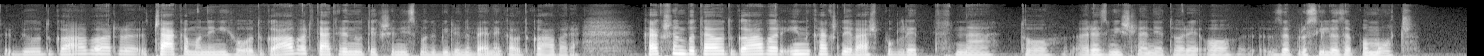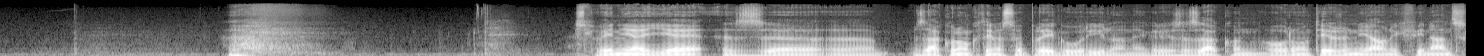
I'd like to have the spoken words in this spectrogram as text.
to je bil odgovor, čakamo na njihov odgovor, ta trenutek še nismo dobili nobenega odgovora. Kakšen bo ta odgovor in kakšen je vaš pogled na to razmišljanje, torej o zaprosilo za pomoč? Slovenija je z uh, zakonom, o katerem smo prej govorili, ne gre za zakon o uravnoteženju javnih financ,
